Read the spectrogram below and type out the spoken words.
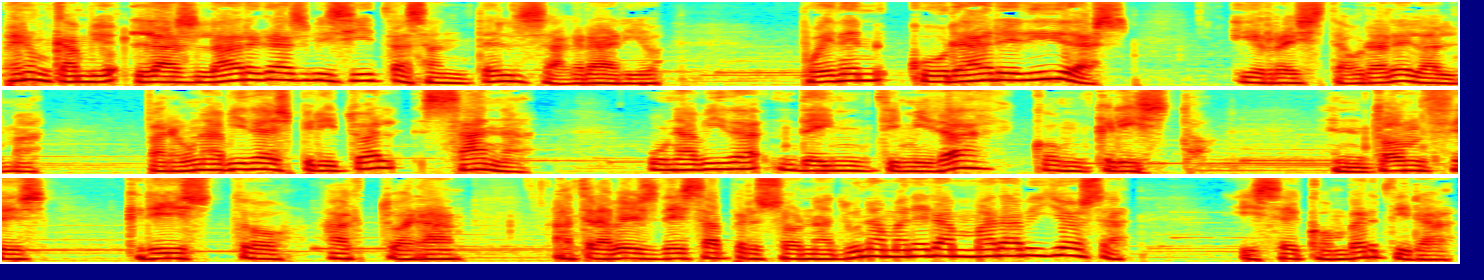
Pero en cambio, las largas visitas ante el sagrario pueden curar heridas y restaurar el alma para una vida espiritual sana, una vida de intimidad con Cristo. Entonces Cristo actuará a través de esa persona de una manera maravillosa y se convertirá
